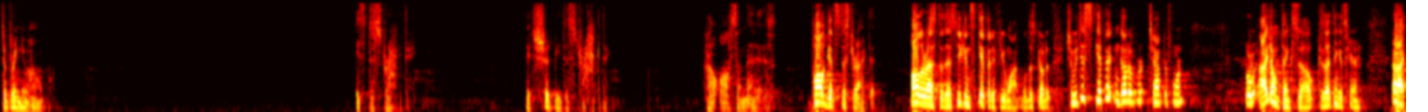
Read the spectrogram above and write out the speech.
to bring you home. it's distracting. It should be distracting. How awesome that is. Paul gets distracted. All the rest of this, you can skip it if you want. We'll just go to. Should we just skip it and go to chapter 4? I don't think so, because I think it's here. All right.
